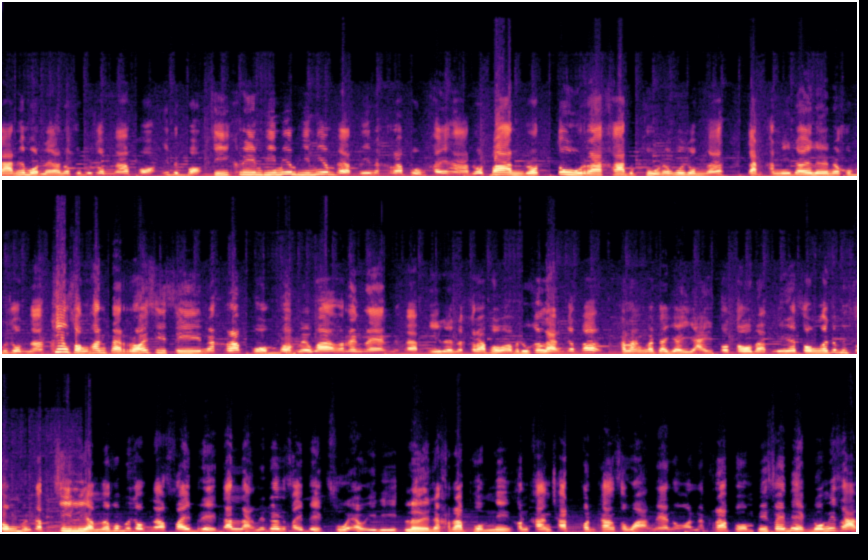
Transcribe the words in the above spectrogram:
การให้หมดแล้วนะคุณผู้ชมนะเบาะนี่เป็นเบาะสีครีมพรีเมียมพรีเมียมแบบนี้นะครับผมใครหารถบ้านรถตู้ราคาถูกๆนะคุณผู้ชมนะจัดคันนี้ได้เลยนะคุณผู้ชมนะ เครื่อง 2,800ซีซีนะครับผมบอกเลยว่าแรงๆแบบนี้เลยนะครับผมเอามาดูข้างหลังกันบ้างข้างหลังก็จะใหญ่ๆโตๆแบบนี้ทรงก็จะเป็นทรงเหมือนกับสี่เหลี่ยมนะคุณผู้ชมนะไฟเบรกด้านหลังนี่เป็นไฟเบรก Full LED เลยนะครับผมนี่ค่อนข้างชัดค่อนข้างสว่างแน่นอนนะครับผมมีไฟเบรกดวงที่สาม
